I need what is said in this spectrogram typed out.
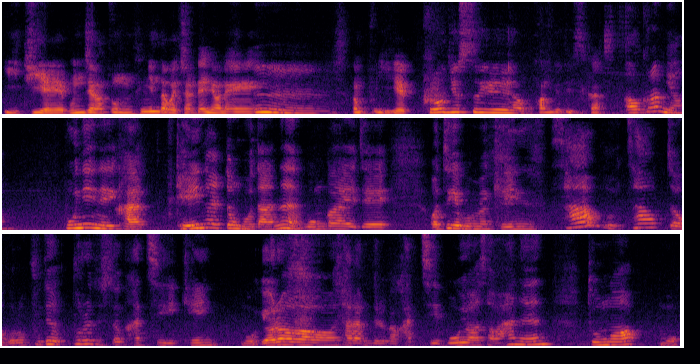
이 뒤에 문제가 좀 생긴다고 했잖아요. 내년에. 음. 그럼 이게 프로듀스하고 관계도 있을까요? 어, 그럼요. 본인이 가, 개인 활동보다는 뭔가 이제 어떻게 보면 개인 사업, 사업적으로 프로- 프로듀서 같이 개인, 뭐, 여러 사람들과 같이 모여서 하는 동업, 뭐,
